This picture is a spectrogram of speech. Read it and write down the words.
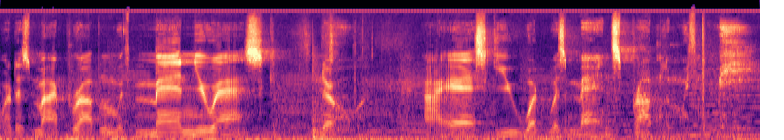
What is my problem with man, you ask? No. I ask you, what was man's problem with me?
